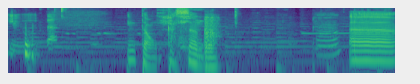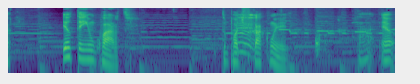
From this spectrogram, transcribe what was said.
eita. Então, Cassandra, Hum, ah, eu tenho um quarto. Tu pode Hum. ficar com ele. Tá? Eu,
